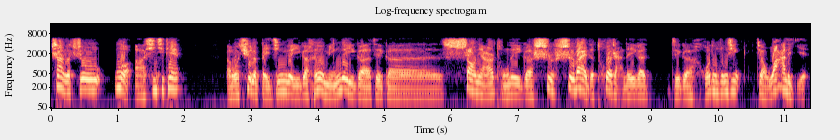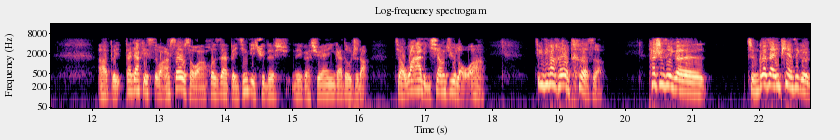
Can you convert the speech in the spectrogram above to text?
上个周末啊，星期天啊，我去了北京的一个很有名的一个这个少年儿童的一个室室外的拓展的一个这个活动中心，叫洼里啊，北大家可以网上搜一搜啊，或者在北京地区的那个学员应该都知道，叫洼里乡居楼啊，这个地方很有特色。它是这个整个在一片这个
